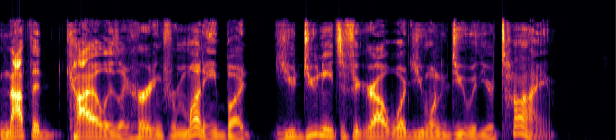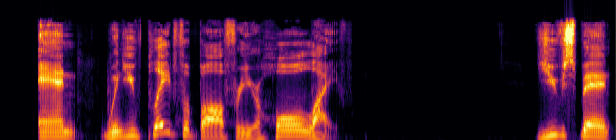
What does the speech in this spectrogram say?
not that Kyle is like hurting for money, but you do need to figure out what you want to do with your time. And when you've played football for your whole life, you've spent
